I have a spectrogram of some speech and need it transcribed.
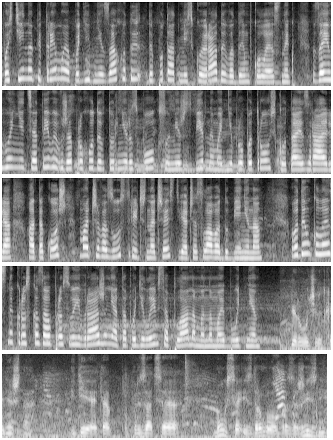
Постійно підтримує подібні заходи депутат міської ради Вадим Колесник. За його ініціативи вже проходив турнір з боксу між збірними Дніпропетровську та Ізраїля, а також матчева зустріч на честь В'ячеслава Дубініна. Вадим Колесник розказав про свої враження та поділився планами на майбутнє. В первую очередь, конечно, идея – это популяризация бокса и здорового образа жизни,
